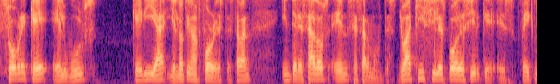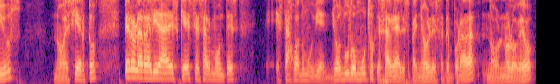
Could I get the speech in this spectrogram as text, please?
sobre que el Wolves quería y el Nottingham Forest estaban interesados en César Montes. Yo aquí sí les puedo decir que es fake news, no es cierto, pero la realidad es que César Montes está jugando muy bien. Yo dudo mucho que salga del español esta temporada, no, no lo veo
